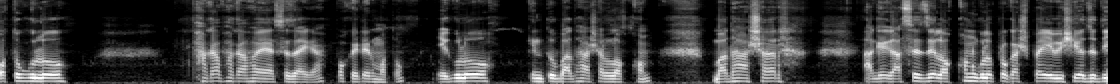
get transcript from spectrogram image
কতগুলো ফাঁকা ফাঁকা হয়ে আছে জায়গা, পকেটের মতো। এগুলো কিন্তু বাধা আসার লক্ষণ। বাধা আসার আগে গাছের যে লক্ষণগুলো প্রকাশ পায়, এ বিষয়ে যদি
